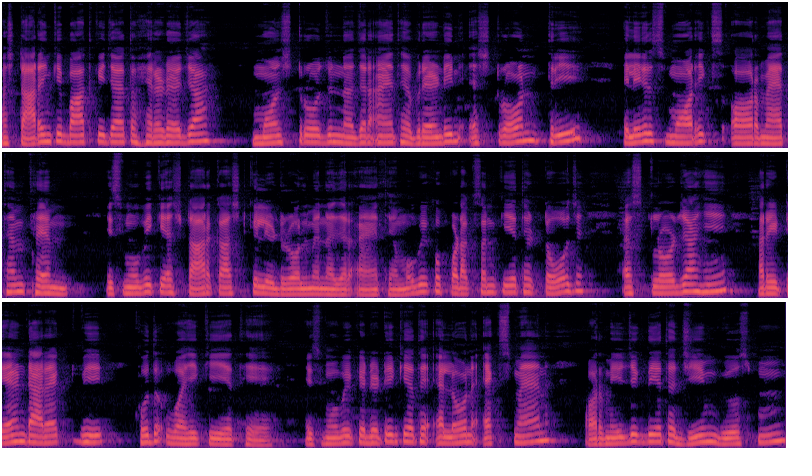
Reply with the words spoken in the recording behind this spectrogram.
स्टारिंग की बात की जाए तो हेरेजा मॉन्स्ट्रोज नज़र आए थे। ब्रेंडिन एस्ट्रॉन थ्री एलियर्स मॉरिक्स और मैथम फ्रेम इस मूवी के स्टार कास्ट के लीड रोल में नज़र आए थे। मूवी को प्रोडक्शन किए थे टोज एस्ट्रोजा ही, रिटेन डायरेक्ट भी खुद वही किए थे। इस मूवी के एडिटिंग किए थे एलोन एक्समैन और म्यूज़िक दिए थे जिम ब्यूस्म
